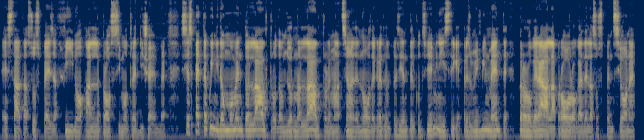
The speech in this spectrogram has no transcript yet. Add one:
è stata sospesa fino al prossimo 3 dicembre. Si aspetta quindi da un momento all'altro, da un giorno all'altro, l'emanazione del nuovo decreto del Presidente del Consiglio dei Ministri che presumibilmente prorogherà la proroga della sospensione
